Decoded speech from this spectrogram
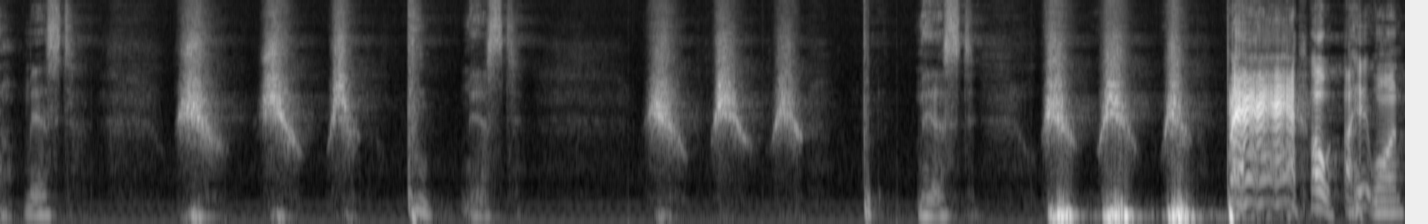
Oh, missed missed. Missed. Oh, I hit one.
